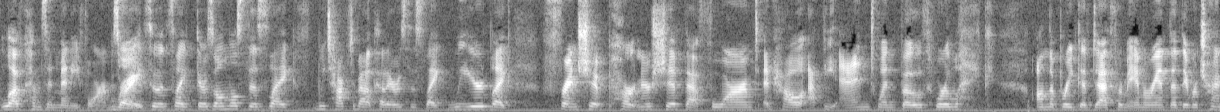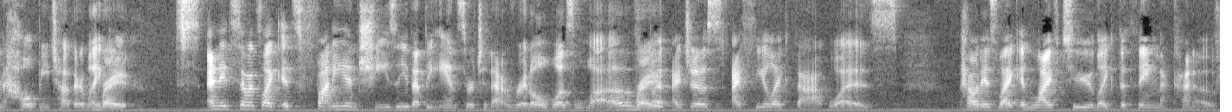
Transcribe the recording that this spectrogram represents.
love comes in many forms, right. Right. So it's like there's almost this like we talked about how there was this like weird like friendship partnership that formed and how at the end when both were like on the brink of death from Amarantha, they were trying to help each other. Like right. And it's so it's like it's funny and cheesy that the answer to that riddle was love Right. but i just i feel like that was how it is like in life too like the thing that kind of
